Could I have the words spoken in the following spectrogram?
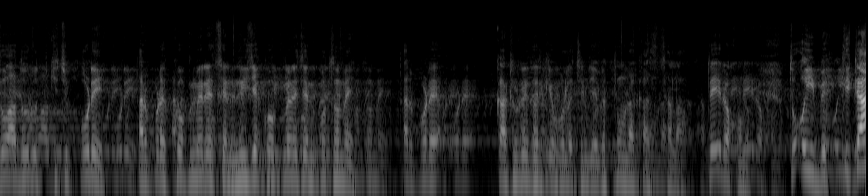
দোয়া দরুদ কিছু পড়ে, তারপরে কোপ মেরেছেন, নিজে কোপ মেরেছেন প্রথমে, তারপরে কাঠুরেদেরকে বলেছেন যে তোমরা কাজ চালাও। তো এইরকম তো ওই ব্যক্তিটা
